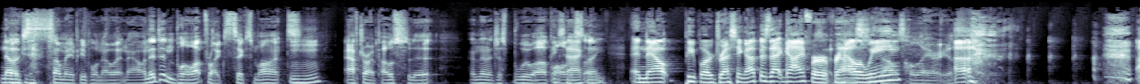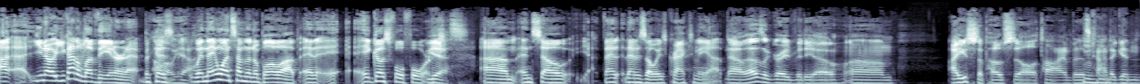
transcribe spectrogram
No, exactly. so many people know it now, and it didn't blow up for like six months Mm-hmm. after I posted it, and then it just blew up all of a Exactly. sudden. And now people are dressing up as that guy for for That was- Halloween. that was hilarious. I, I, you know, you got to love the internet because Oh, yeah. when they want something to blow up, and it, it goes full force. yes. Um, and so yeah, that that has always cracked me up. No, that was a great video. Um, I used to post it all the time, but it's Mm-hmm. kind of getting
